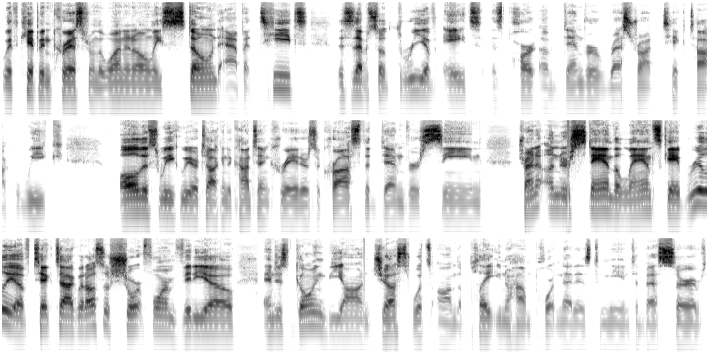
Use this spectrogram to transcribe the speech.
with Kip and Chris from the one and only Stoned Appetite. This is episode three of eight as part of Denver Restaurant TikTok Week. All this week, we are talking to content creators across the Denver scene, trying to understand the landscape really of TikTok, but also short form video and just going beyond just what's on the plate. You know how important that is to me and to Best Served.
